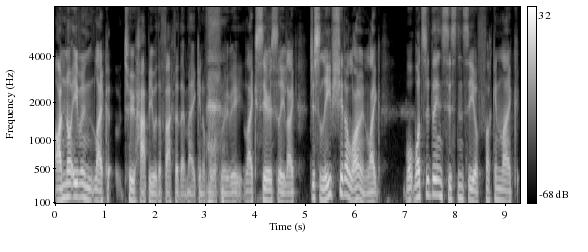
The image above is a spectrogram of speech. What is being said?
I'm not even like too happy with the fact that they're making a fourth movie. Like, seriously, like, just leave shit alone. Like, what? What's with the insistency of fucking like,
